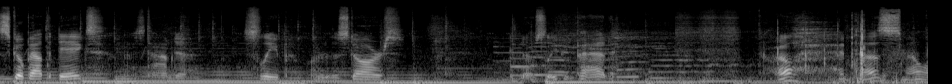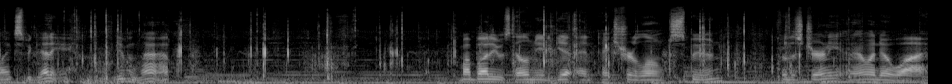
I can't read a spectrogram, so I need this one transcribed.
Scope out the digs. It's time to sleep under the stars. No sleeping pad. Well, it does smell like spaghetti. Given that. My buddy was telling me to get an extra long spoon for this journey, and now I know why.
